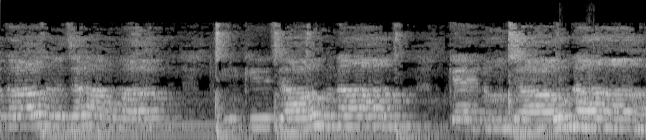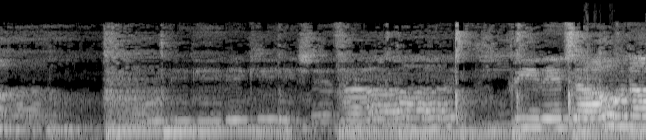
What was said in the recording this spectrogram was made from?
থাকা যাও না? কেন ফিরে যাও না?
